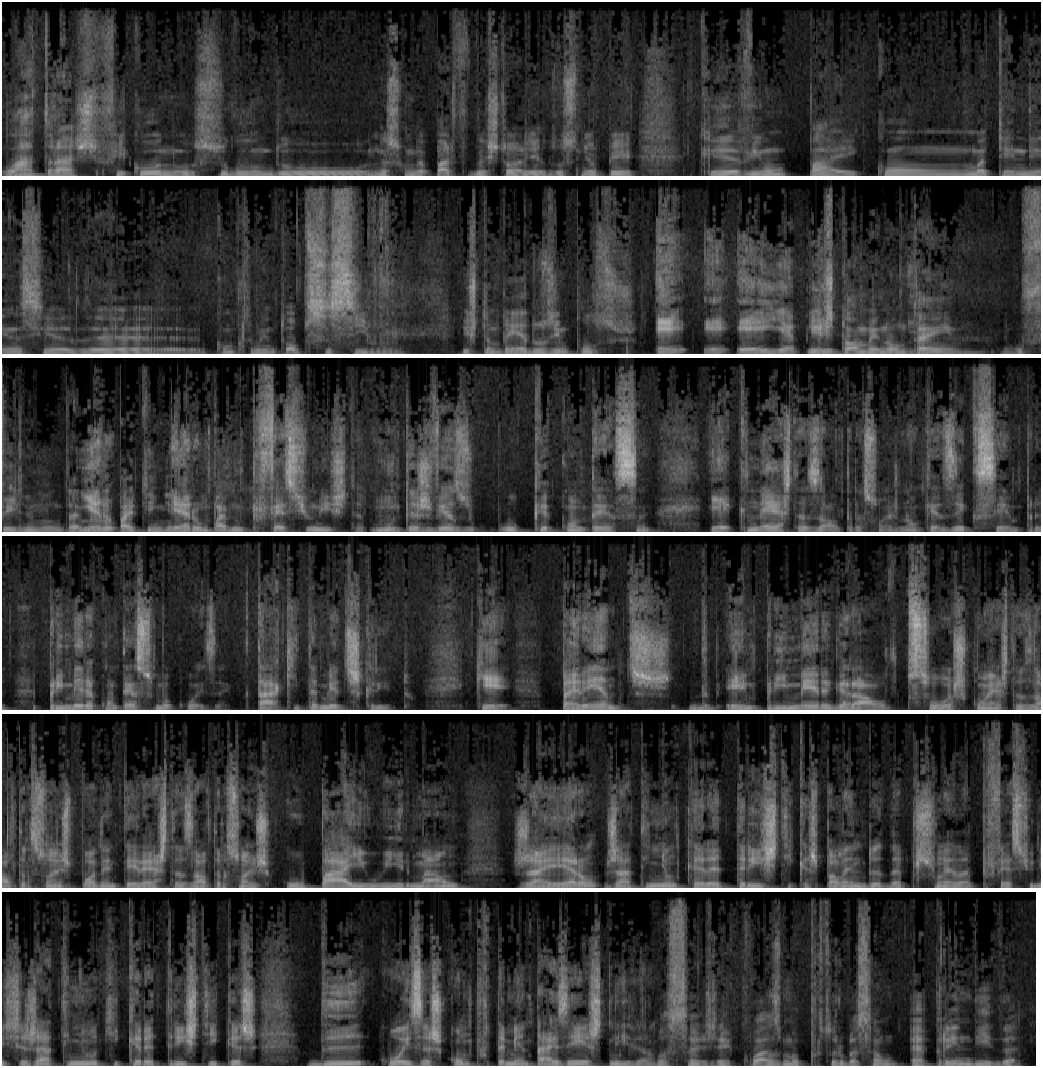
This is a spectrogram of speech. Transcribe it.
Lá atrás ficou no segundo, na segunda parte da história do Sr. P que havia um pai com uma tendência de comportamento obsessivo. Isto também é dos impulsos. É, é, é, é este homem não tem, o filho não tem, mas era, o pai tinha. Era um pai muito perfeccionista. Muitas vezes o, o, que acontece é que nestas alterações, não quer dizer que sempre, primeiro acontece uma coisa, que está aqui também descrito, que é parentes de, em primeiro grau de pessoas com estas alterações podem ter estas alterações. O pai e o irmão já eram, já tinham características, para além da personalidade perfeccionista, já tinham aqui características de coisas comportamentais a este nível. Ou seja, é quase uma perturbação aprendida.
